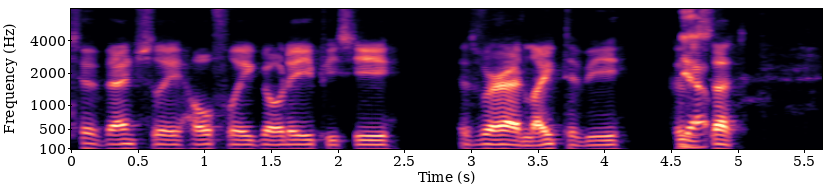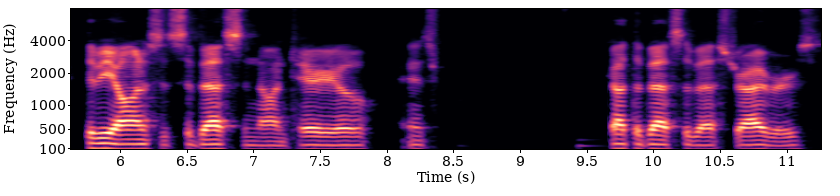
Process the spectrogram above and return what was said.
to eventually, hopefully, go to APC. Is where I'd like to be because Yeah. that, to be honest, it's the best in Ontario, and it's got the best of best drivers.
